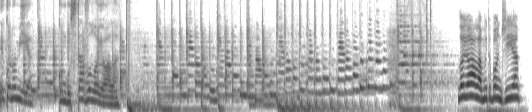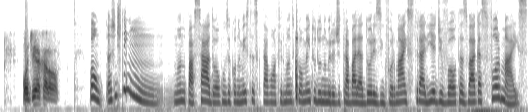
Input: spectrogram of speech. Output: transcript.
Economia, com Gustavo Loyola. Loyola, muito bom dia. Bom dia, Carol. Bom, a gente tem um, no ano passado alguns economistas que estavam afirmando que o aumento do número de trabalhadores informais traria de volta as vagas formais.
